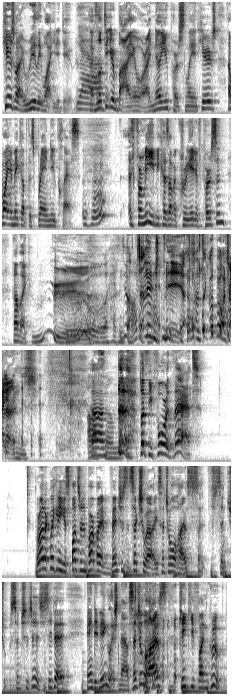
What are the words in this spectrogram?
Here's what I really want you to do. Yeah. I've looked at your bio, or I know you personally, and here's I want you to make up this brand new class. Mm-hmm. For me, because I'm a creative person, I'm like, ooh, Ooh, I hadn't you thought challenged me. It's like a challenge. Awesome. But before that, Erotic Awakening is sponsored in part by Adventures in Sexuality, Central Ohio's cen- central, central, and in English now, Central Ohio's Kinky Fun Group.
